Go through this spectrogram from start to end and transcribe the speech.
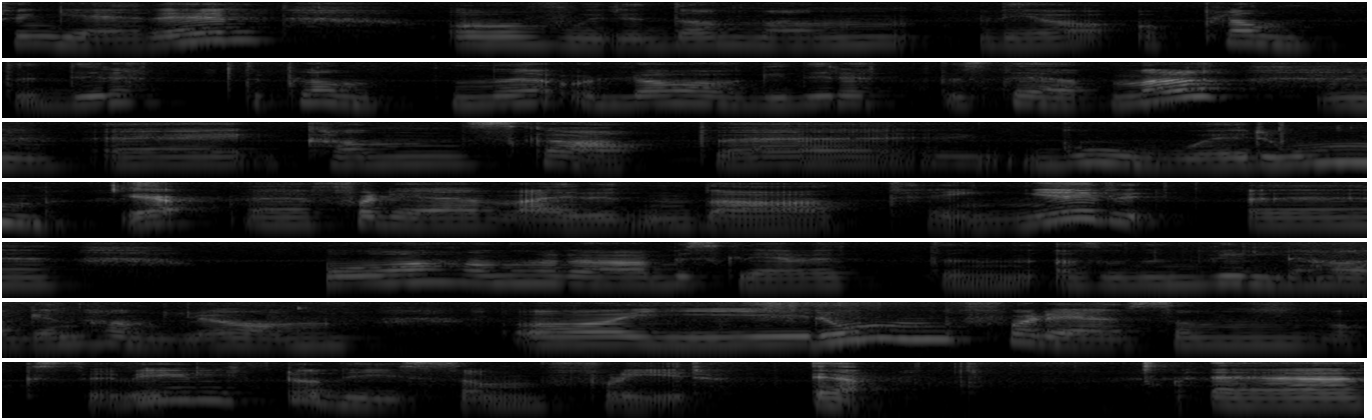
fungerer, og hvordan man ved å, å plante de rette plantene og lage de rette stedene, Mm. eh, kan skape gode rom Ja. eh, for det verden da trenger. Eh, og han har da beskrevet den, altså den ville hagen handler jo om å gi rom for det som vokser vilt, og de som flyr. Ja. Eh,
